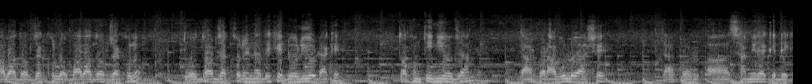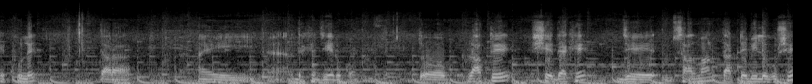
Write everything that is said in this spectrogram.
বাবা, দরজা খোলো, বাবা, দরজা খোলো। তো দরজা খোলে না দেখে ডলিও ডাকে। তখন তিনিও যান, তারপর আবুলও আসে, তারপর সামিরাকে ডেকে খুলে তারা এই দেখে যে এরকম। তো রাতে সে দেখে যে সালমান তার টেবিলে বসে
